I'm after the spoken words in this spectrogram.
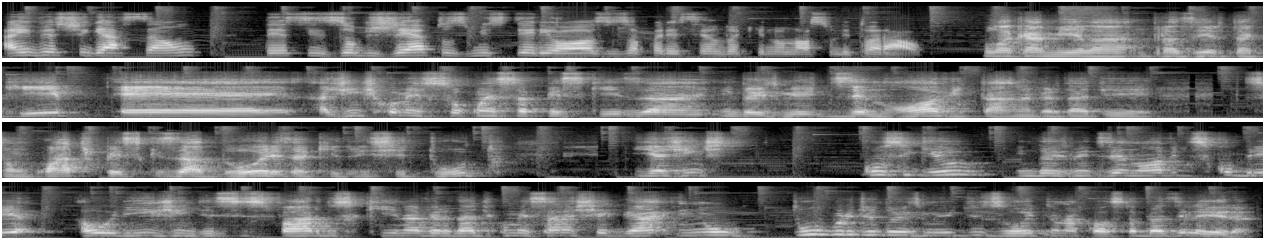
a investigação desses objetos misteriosos aparecendo aqui no nosso litoral. Olá, Camila, um prazer estar aqui. É, a gente começou com essa pesquisa em 2019, tá? Na verdade, são quatro pesquisadores aqui do Instituto, e a gente conseguiu, em 2019, descobrir a origem desses fardos que, na verdade, começaram a chegar em outubro de 2018 na costa brasileira.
